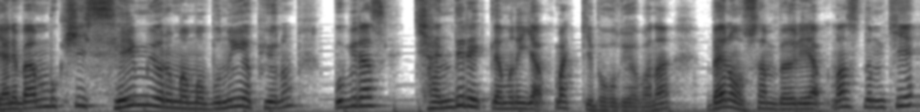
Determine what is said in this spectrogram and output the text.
Yani ben bu kişiyi sevmiyorum ama bunu yapıyorum. Bu biraz kendi reklamını yapmak gibi oluyor bana. Ben olsam böyle yapmazdım ki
